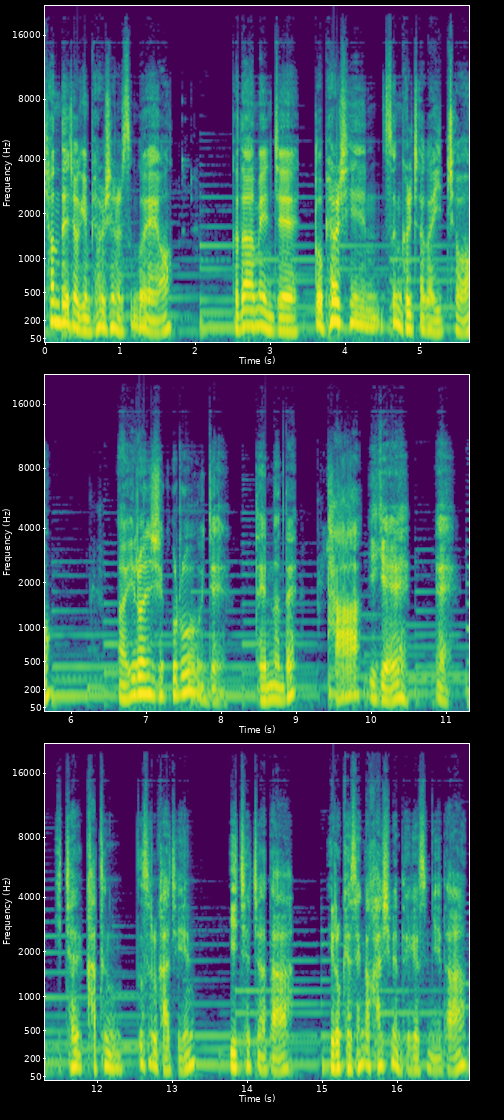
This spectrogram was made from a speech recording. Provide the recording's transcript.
현대적인 펼신을 쓴 거예요. 그 다음에 이제 또 펼신 쓴 글자가 있죠. 아, 이런 식으로 이제 됐는데 다 이게 예, 이체 같은 뜻을 가진 이체자다 이렇게 생각하시면 되겠습니다.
